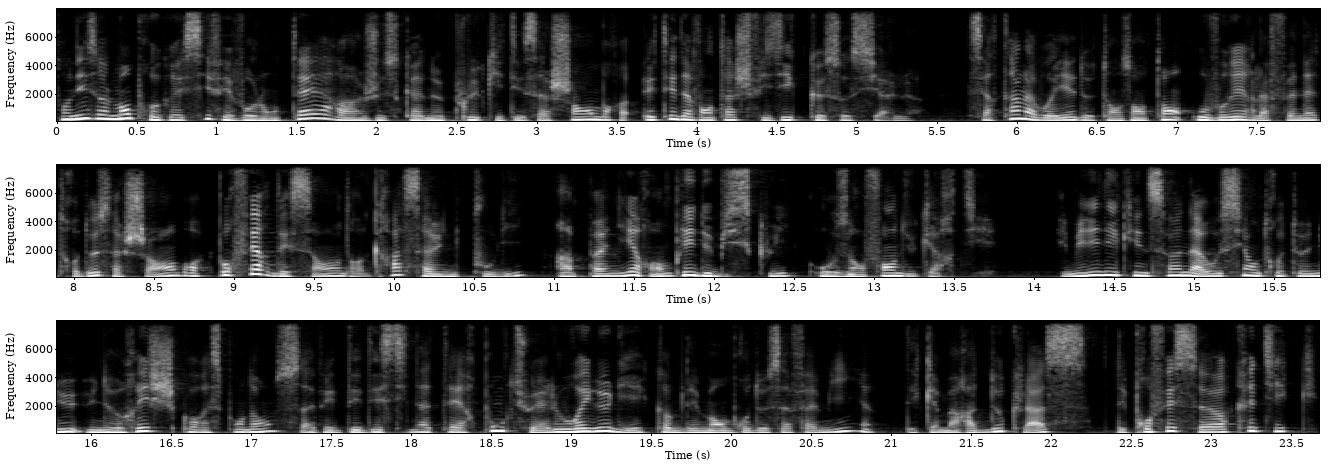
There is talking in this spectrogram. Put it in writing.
Son isolement progressif et volontaire, jusqu'à ne plus quitter sa chambre, était davantage physique que social. Certains la voyaient de temps en temps ouvrir la fenêtre de sa chambre pour faire descendre, grâce à une poulie, un panier rempli de biscuits aux enfants du quartier. Emily Dickinson a aussi entretenu une riche correspondance avec des destinataires ponctuels ou réguliers, comme des membres de sa famille, des camarades de classe, des professeurs, critiques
